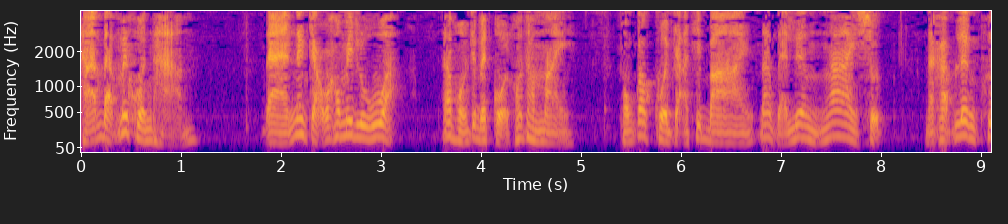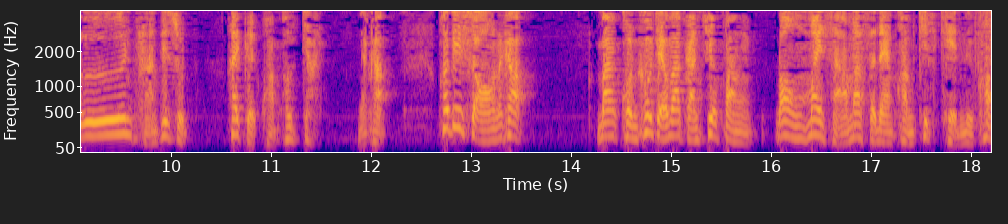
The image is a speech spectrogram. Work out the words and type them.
ถามแบบไม่ควรถาม แต่เนื่องจากว่าเขาไม่รู้อะถ้าผมจะไปโกรธเขาทำไม ผมก็ควรจะอธิบายตั้งแต่เรื่องง่ายสุดนะครับ เรื่องพื้นฐานที่สุดให้เกิดความเข้าใจนะครับ ข้อที่สองนะครับ บางคนเข้าใจว่าการเชื่อฟังต้องไม่สามารถแสดงความคิดเห็นหรือข้อ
